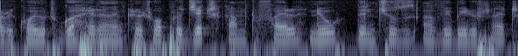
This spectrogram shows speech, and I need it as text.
I require you to go ahead and then create your project come to file new then choose a vb.net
